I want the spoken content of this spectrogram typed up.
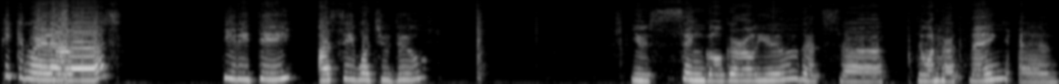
peeking right at us. DDD, I see what you do. You single girl, you, that's uh, doing her thing and,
